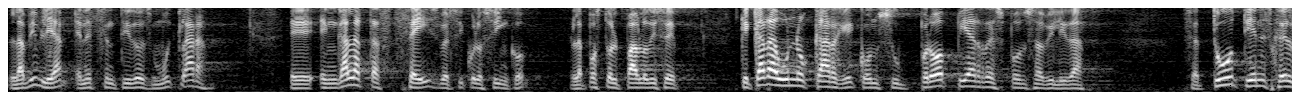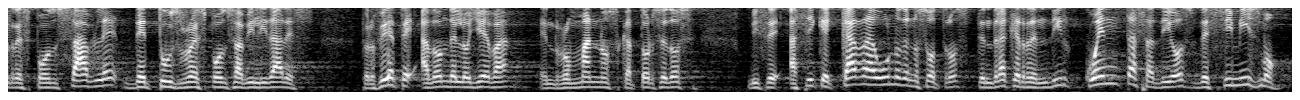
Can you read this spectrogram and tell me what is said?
la Biblia en este sentido es muy clara. Eh, en Gálatas 6, versículo 5, el apóstol Pablo dice que cada uno cargue con su propia responsabilidad. O sea, tú tienes que ser el responsable de tus responsabilidades. Pero fíjate a dónde lo lleva en Romanos 14, 12. Dice, así que cada uno de nosotros tendrá que rendir cuentas a Dios de sí mismo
